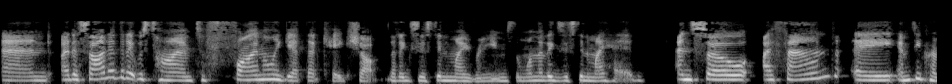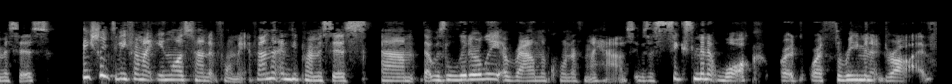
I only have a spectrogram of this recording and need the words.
And I decided that it was time to finally get that cake shop that existed in my dreams, the one that existed in my head. And so I found a empty premises Actually, to be fair, my in-laws found it for me. I found an empty premises um, that was literally around the corner from my house. It was a six-minute walk or, or a three-minute drive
